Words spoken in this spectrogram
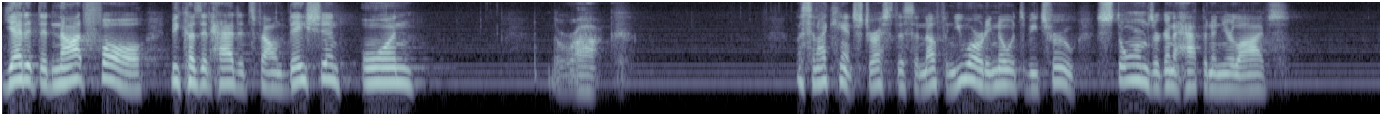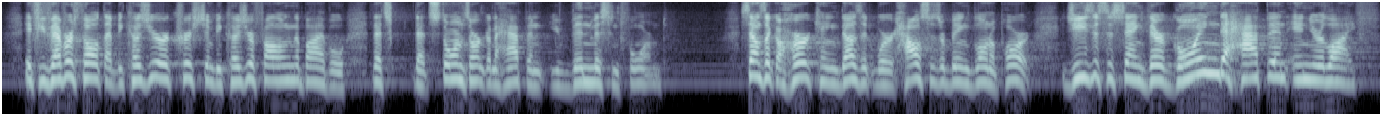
yet it did not fall because it had its foundation on the rock. Listen, I can't stress this enough, and you already know it to be true. Storms are going to happen in your lives. If you've ever thought that because you're a Christian, because you're following the Bible, that's, that storms aren't going to happen, you've been misinformed. Sounds like a hurricane does it, where houses are being blown apart. Jesus is saying they're going to happen in your life.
